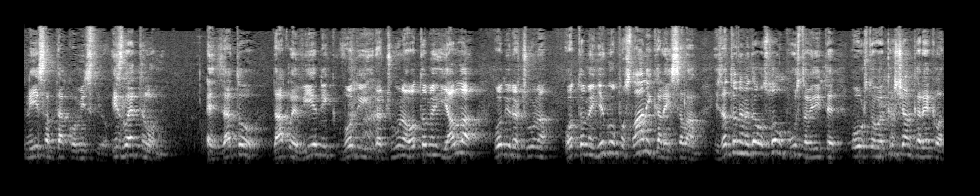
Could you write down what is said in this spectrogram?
nisam tako mislio, izletelo mi. E, zato, dakle, vjernik vodi računa o tome i Allah vodi računa o tome, njegov poslanik, ale i salam. I zato nam je dao sva upusta, vidite, ovo što je kršćanka rekla,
